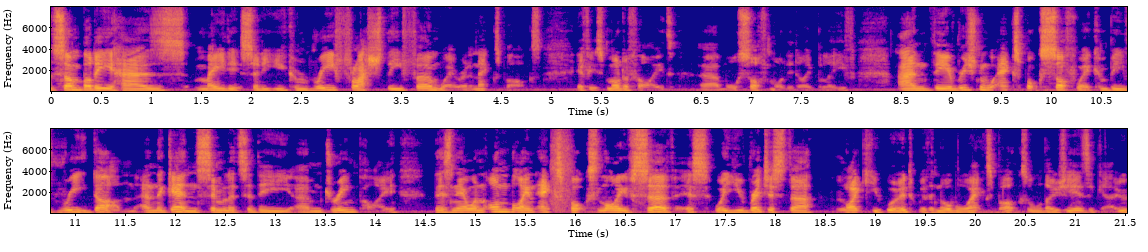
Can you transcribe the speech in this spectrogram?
somebody has made it so that you can reflash the firmware in an Xbox if it's modified um, or soft modded, I believe. And the original Xbox software can be redone. And again, similar to the um, Dream Pi, there's now an online Xbox Live service where you register like you would with a normal Xbox all those years ago,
